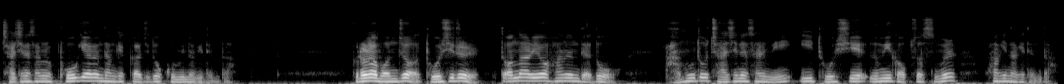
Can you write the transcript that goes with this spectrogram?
자신의 삶을 포기하는 단계까지도 고민하게 된다. 그러나 먼저 도시를 떠나려 하는데도 아무도 자신의 삶이 이 도시에 의미가 없었음을 확인하게 된다.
